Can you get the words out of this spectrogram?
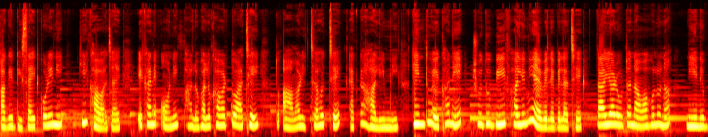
আগে ডিসাইড করে নিই কি খাওয়া যায়। এখানে অনেক ভালো ভালো খাবার তো আছেই। তো আমার ইচ্ছা হচ্ছে একটা হালিম নিই কিন্তু এখানে শুধু বিফ হালিমই অ্যাভেলেবেল আছে। তাই আর ওটা নেওয়া হলো না। নিয়ে নেব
